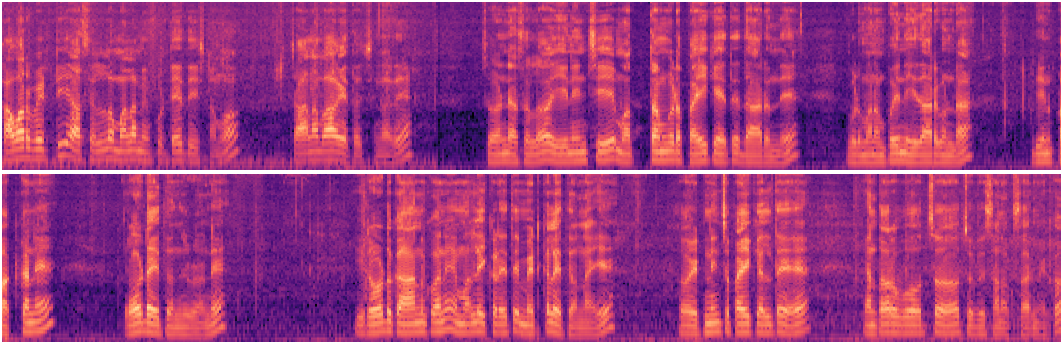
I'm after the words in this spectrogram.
కవర్ పెట్టి ఆ సెల్లో మళ్ళీ మేము ఫుటేజ్ తీసినాము. చాలా బాగా అయితే వచ్చింది అది. చూడండి అసలు ఈ నుంచి మొత్తం కూడా పైకి అయితే దారి ఉంది. ఇప్పుడు మనం పోయింది ఈ దారి గుండా. దీని పక్కనే రోడ్ అయితే ఉంది చూడండి. ఈ రోడ్డుకు ఆనుకొని మళ్ళీ ఇక్కడైతే మెటికలు అయితే ఉన్నాయి. సో ఇటు నుంచి పైకి వెళ్తే ఎంతవరకు పోవచ్చో చూపిస్తాను ఒకసారి మీకు.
